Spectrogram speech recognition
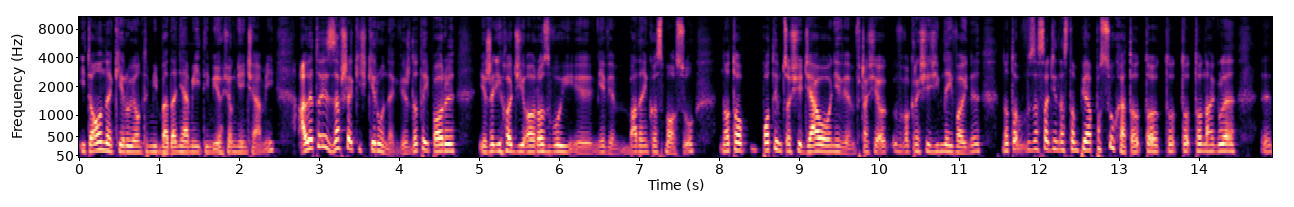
i to one kierują tymi badaniami i tymi osiągnięciami, ale to jest zawsze jakiś kierunek. Wiesz, do tej pory, jeżeli jeżeli chodzi o rozwój, y, nie wiem, badań kosmosu, no to po tym, co się działo, nie wiem, w czasie, w okresie zimnej wojny, no to w zasadzie nastąpiła posłucha. To, to, to, to, to nagle y,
